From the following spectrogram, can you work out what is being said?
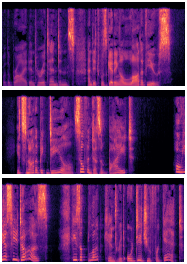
for the bride and her attendants, and it was getting a lot of use. It's not a big deal. Sylvan doesn't bite. Oh, yes, he does. He's a blood kindred, or did you forget?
